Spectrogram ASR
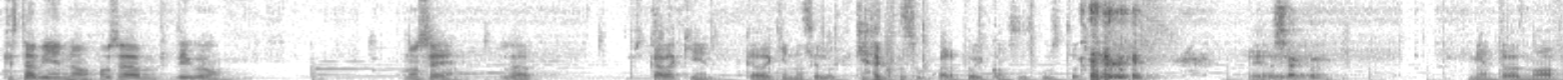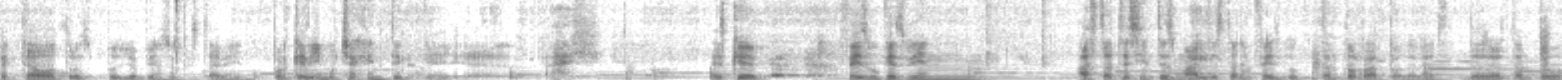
Que está bien, ¿no? O sea, digo, no sé, o sea, pues cada quien, cada quien hace lo que quiera con su cuerpo y con sus gustos. Exacto. Mientras no afecte a otros, pues yo pienso que está bien. Porque vi mucha gente que... Ay, es que Facebook es bien hasta te sientes mal de estar en Facebook tanto rato, de ver, de ver tanto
